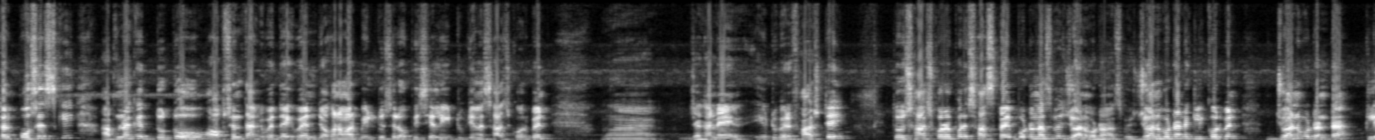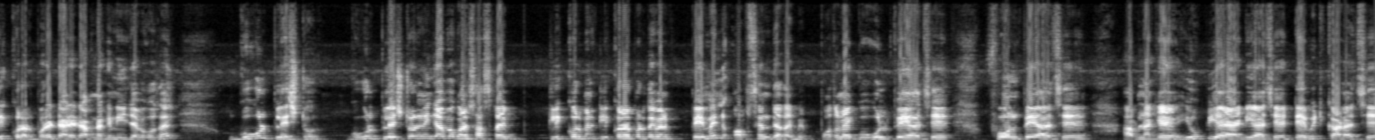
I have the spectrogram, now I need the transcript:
তার প্রসেস কি? আপনাকে দুটো অপশন থাকবে, দেখবেন যখন আমার বিল্টুসের অফিসিয়াল ইউটিউব চ্যানেল সার্চ করবেন যেখানে ইউটিউবের ফার্স্টেই তো সার্চ করার পরে সাবস্ক্রাইব বাটন আসবে জয়েন বাটন আসবে। জয়েন বাটনে ক্লিক করবেন জয়েন বাটনটা ক্লিক করার পরে ডাইরেক্ট আপনাকে নিয়ে যাবে কোথায়? Google Play Store Google Play স্টোরে নিয়ে যাবে, ওখানে সাবস্ক্রাইব ক্লিক করবেন ক্লিক করার পর দেখবেন পেমেন্ট অপশান দেওয়া থাকবে। প্রথমে গুগল পে আছে ফোনপে আছে, আপনাকে ইউপিআই আইডি আছে ডেবিট কার্ড আছে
